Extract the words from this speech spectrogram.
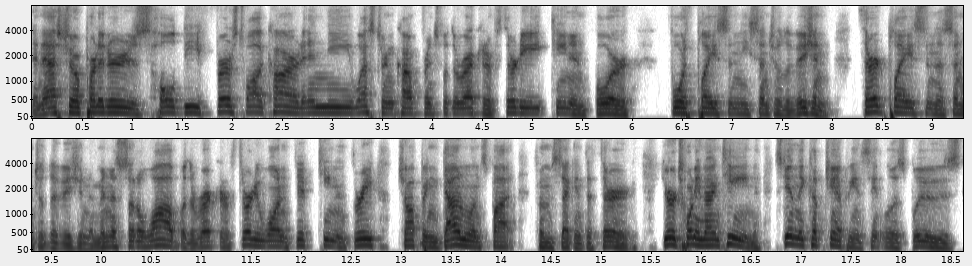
The Nashville Predators hold the first wild card in the Western Conference with a record of 30, 18, and 4 fourth place in the Central Division, third place in the Central Division. The Minnesota Wild with a record of 31, 15, and 3, chopping down one spot from second to third. Your 2019 Stanley Cup champion, St. Louis Blues,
